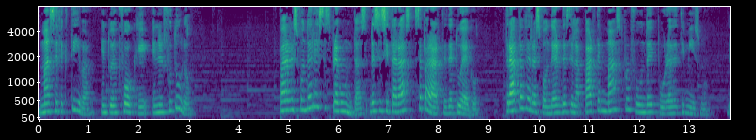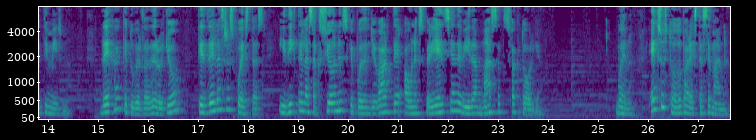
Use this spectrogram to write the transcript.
más efectiva en tu enfoque en el futuro? Para responder a estas preguntas necesitarás separarte de tu ego. Trata de responder desde la parte más profunda y pura de ti mismo, de ti misma. Deja que tu verdadero yo te dé las respuestas y dicte las acciones que pueden llevarte a una experiencia de vida más satisfactoria. Bueno, eso es todo para esta semana.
